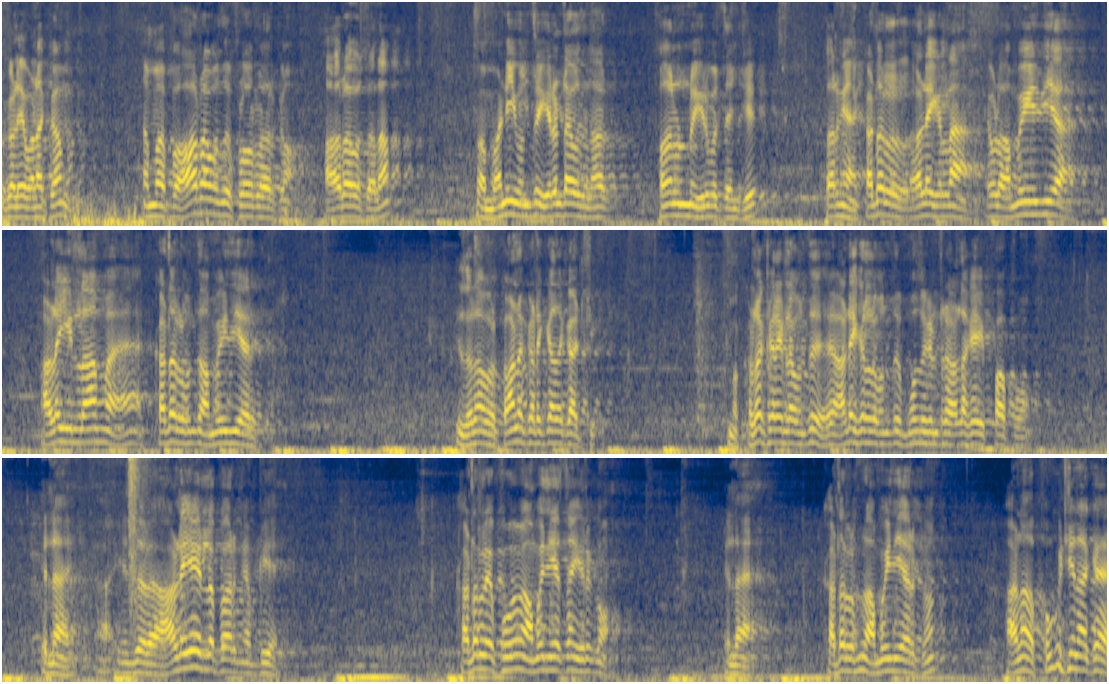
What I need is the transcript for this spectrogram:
மக்களே வணக்கம். நம்ம இப்போ ஆறாவது ஃப்ளோரில் இருக்கோம். ஆறாவது தளம். இப்போ மணி வந்து இரண்டாவது நாள் பதினொன்று இருபத்தஞ்சு. பாருங்கள் கடல் அலைகள்லாம் எவ்வளோ அமைதியாக அலை இல்லாமல் கடல் வந்து அமைதியாக இருக்குது இதெல்லாம் ஒரு காண கிடைக்காத காட்சி. நம்ம கடற்கரையில் வந்து அலைகள் வந்து மோதுகின்ற அழகை பார்ப்போம். என்ன இந்த அலையே இல்லை பாருங்கள் அப்படியே. கடல் எப்போவும் அமைதியாக தான் இருக்கும். என்ன கடல் வந்து அமைதியாக இருக்கும். ஆனால் பொங்குச்சினாக்க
